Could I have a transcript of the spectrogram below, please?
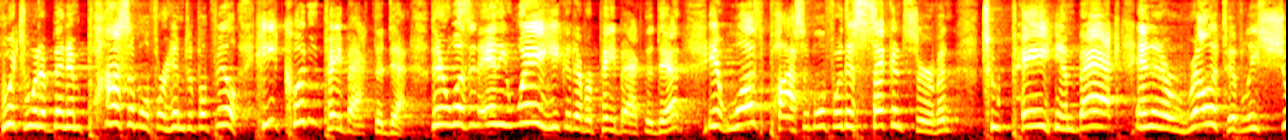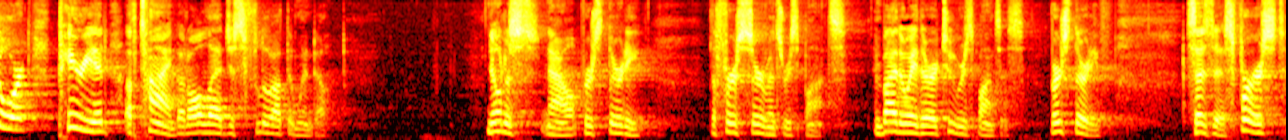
which would have been impossible for him to fulfill. He couldn't pay back the debt. There wasn't any way he could ever pay back the debt. It was possible for this second servant to pay him back and in a relatively short period of time. But all that just flew out the window. Notice now, verse 30, the first servant's response. And by the way, there are two responses. Verse 30 says this First,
